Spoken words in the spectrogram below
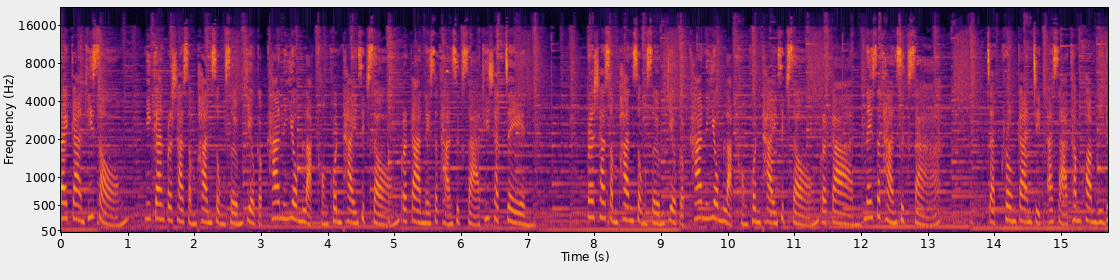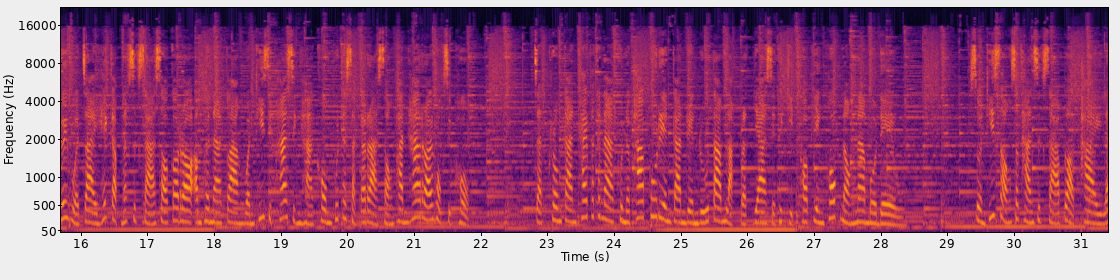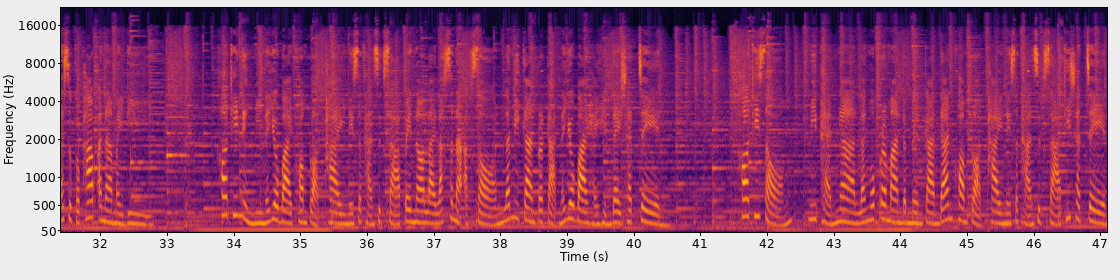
รายการที่ 2 มีการประชาสัมพันธ์ส่งเสริมเกี่ยวกับค่านิยมหลักของคนไทย 12 ประการในสถานศึกษาที่ชัดเจน ประชาสัมพันธ์ส่งเสริมเกี่ยวกับค่านิยมหลักของคนไทย 12 ประการในสถานศึกษา จัดโครงการจิตอาสาทำความดีด้วยหัวใจให้กับนักศึกษา สกรอำเภอนากลางวันที่ 15 สิงหาคม พุทธศักราช 2566จัดโครงการค่ายพัฒนาคุณภาพผู้เรียนการเรียนรู้ตามหลักปรัชญาเศรษฐกิจพอเพียงโคกหนองนาโมเดล ส่วนที่ 2 สถานศึกษาปลอดภัยและสุขภาพอนามัยดี ข้อที่ 1 มีนโยบายความปลอดภัยในสถานศึกษาเป็นนอนลายลักษณะอักษร และมีการประกาศนโยบายให้เห็นได้ชัดเจน ข้อที่ 2 มีแผนงานและงบประมาณดำเนินการด้านความปลอดภัยในสถานศึกษาที่ชัดเจน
